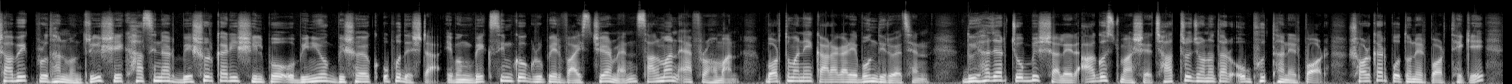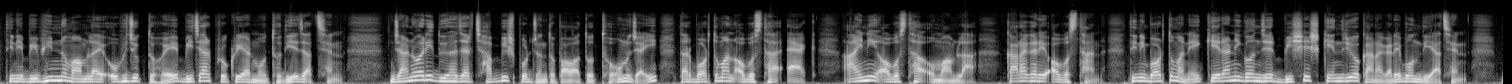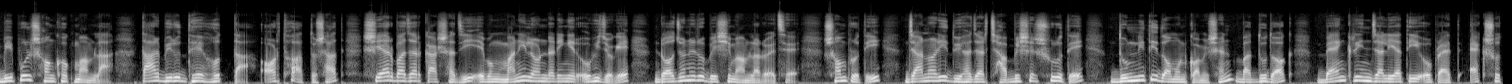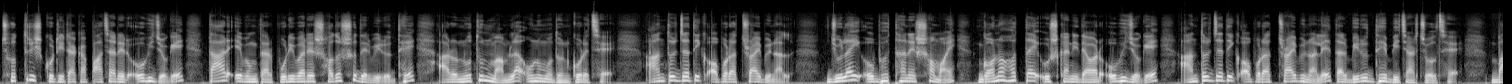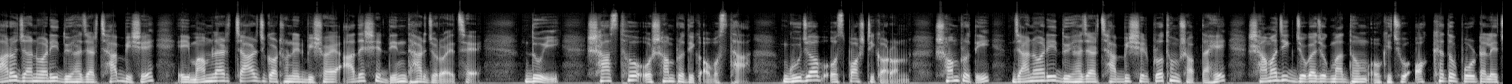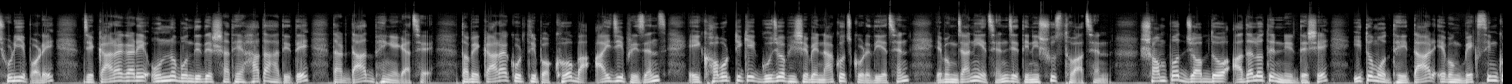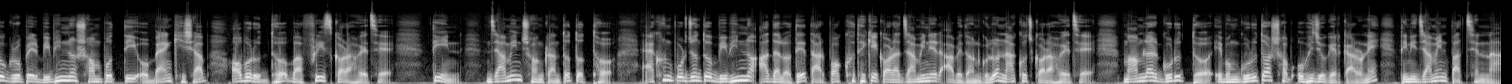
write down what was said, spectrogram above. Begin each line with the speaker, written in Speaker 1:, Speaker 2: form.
Speaker 1: সাবেক প্রধানমন্ত্রী শেখ হাসিনার বেসরকারি শিল্প ও বিনিয়োগ বিষয়ক উপদেষ্টা এবং বেক্সিমকো গ্রুপের vice chairman Salman F Rahman বর্তমানে কারাগারে বন্দী রয়েছেন। দুই হাজার চব্বিশ সালের আগস্ট মাসে ছাত্র জনতার অভ্যুত্থানের পর, সরকার পতনের পর থেকে তিনি বিভিন্ন মামলায় অভিযুক্ত হয়ে বিচার প্রক্রিয়ার মধ্য দিয়ে যাচ্ছেন। জানুয়ারি দুই হাজার ছাব্বিশ পর্যন্ত পাওয়া তথ্য অনুযায়ী তার বর্তমান অবস্থা এক, আইনি অবস্থা ও মামলা, কারাগারে অবস্থান। তিনি বর্তমানে কেরানীগঞ্জের বিশেষ কেন্দ্রীয় কারাগারে বন্দী আছেন। বিপুল সংখ্যক মামলা, তার বিরুদ্ধে হত্যা, অর্থ আত্মসাৎ, শেয়ার বাজার কারসাজি এবং মানি লন্ডারিংয়ের অভিযোগে ডজনেরও বেশি মামলা রয়েছে। সম্প্রতি জানুয়ারি দুই হাজার শুরুতে দুর্নীতি দমন কমিশন বা দুদক ব্যাংক ঋণ জালিয়াতি ও প্রায় একশো ছত্রিশ কোটি টাকা পাচারের অভিযোগে তার এবং তার পরিবারের সদস্যদের বিরুদ্ধে আরও নতুন মামলা অনুমোদন করেছে। আন্তর্জাতিক অপরাধ ট্রাইব্যুনাল, জুলাই অভ্যুত্থানের সময় গণহত্যায় উস্কানি দেওয়ার অভিযোগে আন্তর্জাতিক অপরাধ ট্রাইব্যুনালে তার বিরুদ্ধে বিচার চলছে। বারো জানুয়ারি দুই ছাব্বিশে এই মামলার চার্জ গঠনের বিষয়ে আদেশের দিন ধার্য রয়েছে। দুই, স্বাস্থ্য ও সাম্প্রতিক অবস্থা, গুজব ও স্পষ্টীকরণ। সম্প্রতি জানুয়ারি দুই এর প্রথম সপ্তাহে সামাজিক যোগাযোগ মাধ্যম ও কিছু অখ্যাত পোর্টালে ছড়িয়ে পড়ে যে কারাগারে অন্য বন্দীদের সাথে হাতাহাতিতে তার দাঁত ভেঙে গেছে। তবে কারা কর্তৃপক্ষ বা আইজি প্রিজেন্স এই খবরটিকে গুজব হিসেবে নাকচ করে দিয়েছেন এবং জানিয়েছেন যে তিনি সুস্থ আছেন। সম্পদ জব্দ আদালতের নির্দেশে ইতোমধ্যেই তার এবং বেক্সিমকো গ্রুপের বিভিন্ন সম্পত্তি ও ব্যাংক হিসাব অবরুদ্ধ বা ফ্রিজ করা হয়েছে। তিন, জামিন সংক্রান্ত তথ্য। এখন পর্যন্ত বিভিন্ন আদালতে তার পক্ষ থেকে করা জামিনের আবেদনগুলো নাকচ করা হয়েছে। মামলার গুরুত্ব এবং গুরুতর সব অভিযোগের কারণে তিনি জামিন পাচ্ছেন না।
